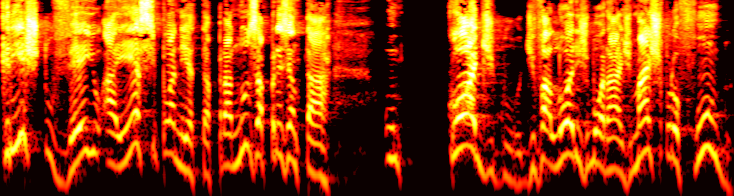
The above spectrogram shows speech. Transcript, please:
Cristo veio a esse planeta para nos apresentar um código de valores morais mais profundo,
